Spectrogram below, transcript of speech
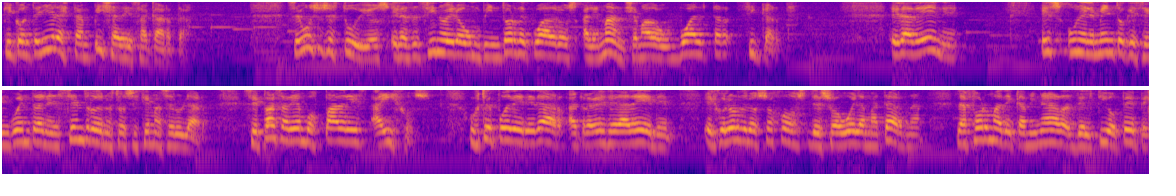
que contenía la estampilla de esa carta. Según sus estudios, el asesino era un pintor de cuadros alemán llamado Walter Sickert. El ADN es un elemento que se encuentra en el centro de nuestro sistema celular. Se pasa de ambos padres a hijos. Usted puede heredar a través del ADN el color de los ojos de su abuela materna, la forma de caminar del tío Pepe,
